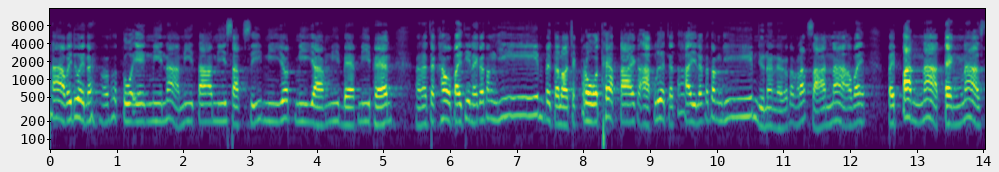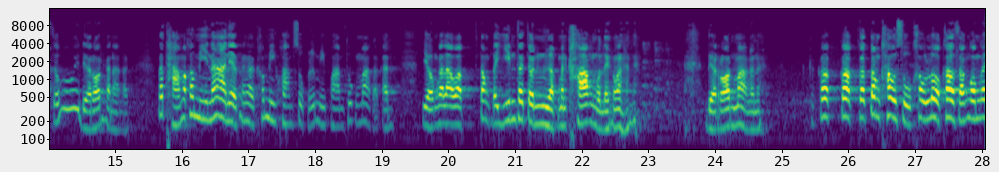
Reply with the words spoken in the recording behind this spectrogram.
หน้าไว้ด้วยนะเพราะตัวเองมีหน้ามีตามีศักดิ์ศรีมียศมีอย่างมีแบบมีแผนนะจะเข้าไปที่ไหนก็ต้องยิ้มไปตลอดจะโกรธแทบตายก็อักเลือดจะตายแล้วก็ต้องยิ้มอยู่นั่นแหละก็ต้องรักษาหน้าเอาไว้ ไปปั้นหน้าแต่งหน้าโอ้ยเดือดร้อนขนาดนั้น ก็ถามว่าเขามีหน้าเนี่ยเขามีความสุขหรือมีความทุกข์มากกว่ากันโยมก็เราว่าต้องไปยิ้มถ้าจนเหงือกมันค้างหมดเลยว่าเดือดร้อนมากนะก็ก็ก็ต้องเข้าสู่เข้าโลกเข้าสังคมก็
